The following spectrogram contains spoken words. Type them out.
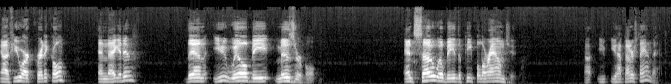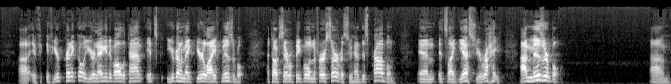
Now, if you are critical and negative, then you will be miserable. And so will be the people around you. Uh, you, you have to understand that. Uh, if, if you're critical, you're negative all the time, it's, you're going to make your life miserable. I talked to several people in the first service who had this problem. And it's like, yes, you're right. I'm miserable. Um,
